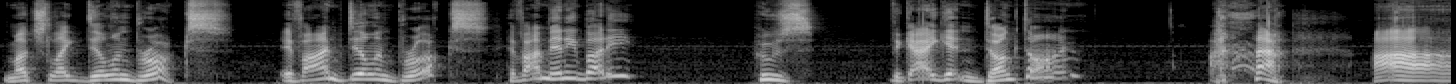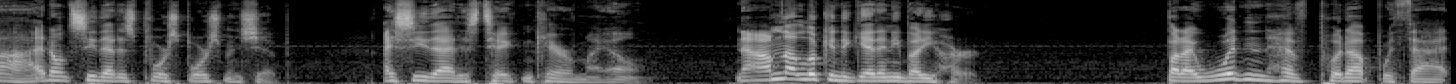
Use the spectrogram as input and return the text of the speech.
much like Dillon Brooks. If I'm Dillon Brooks, if I'm anybody who's the guy getting dunked on, ah, I don't see that as poor sportsmanship. I see that as taking care of my own. Now, I'm not looking to get anybody hurt, but I wouldn't have put up with that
